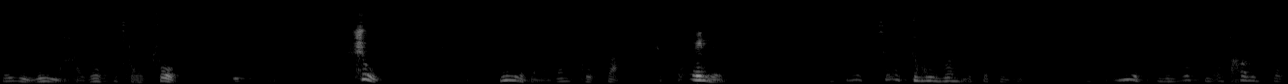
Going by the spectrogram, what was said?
כל מיני מחלות או תרופות, אז זה פשוט שנותנים לבן אדם תרופה שפועלת, אז היא יוצרת תגובה בתוך הגוף. לפעמים יש תגובות מאוד חריפות,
